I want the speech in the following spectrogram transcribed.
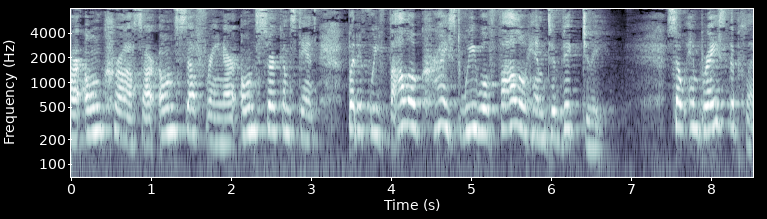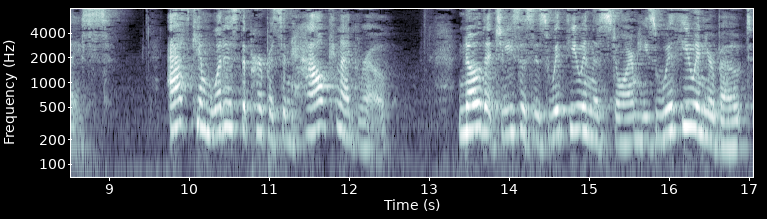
our own cross, our own suffering, our own circumstance. But if we follow Christ, we will follow him to victory. So embrace the place. Ask him, what is the purpose and how can I grow? Know that Jesus is with you in the storm. He's with you in your boat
